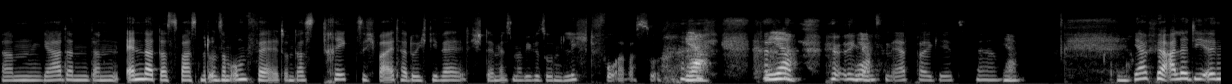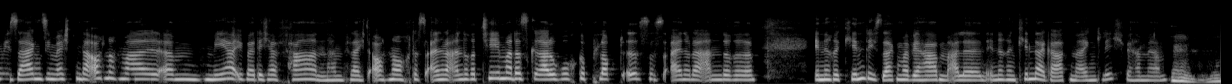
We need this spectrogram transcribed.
ähm, ja, dann, dann ändert das was mit unserem Umfeld und das trägt sich weiter durch die Welt. Ich stelle mir jetzt mal wie so ein Licht vor, was so ja. Ja. über den ja. ganzen Erdball geht. Ja. ja. Genau. Ja, für alle, die irgendwie sagen, sie möchten da auch noch mal ähm, mehr über dich erfahren, haben vielleicht auch noch das eine oder andere Thema, das gerade hochgeploppt ist, das eine oder andere innere Kind. Ich sage mal, wir haben alle einen inneren Kindergarten eigentlich. Wir haben ja mhm.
